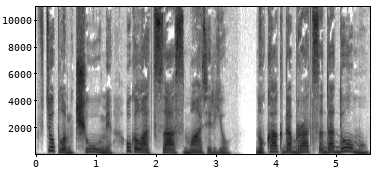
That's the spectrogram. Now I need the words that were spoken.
в теплом чуме, около отца с матерью. Но как добраться до дому?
